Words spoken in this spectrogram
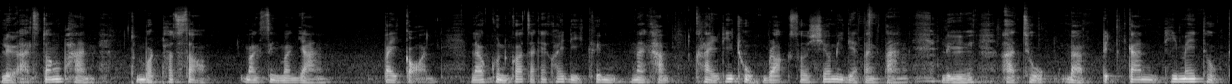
หรืออาจจะต้องผ่านบททดสอบบางสิ่งบางอย่าง ไปก่อน แล้วคุณก็จะค่อยๆดีขึ้นนะครับ ใครที่ถูกบล็อกโซเชียลมีเดียต่างๆ หรืออาจถูกแบบปิดกั้นที่ไม่ถูกเ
